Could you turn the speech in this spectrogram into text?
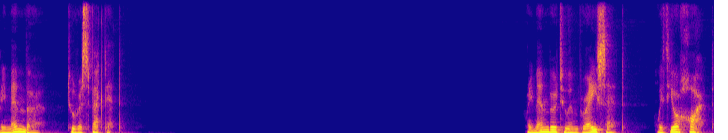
remember to respect it. Remember to embrace it with your heart.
